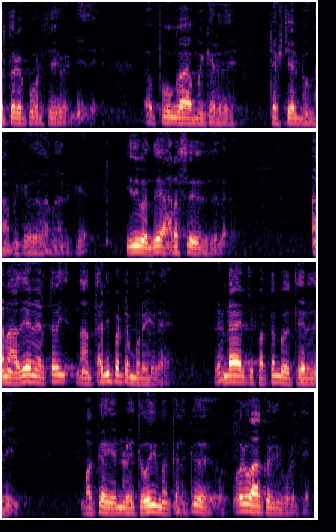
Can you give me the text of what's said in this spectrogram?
ஒத்துழைப்போடு செய்ய வேண்டியது. பூங்கா அமைக்கிறது டெக்ஸ்டைல் பூங்கா அமைக்கிறது அதெல்லாம் இருக்குது இது வந்து அரசு இதில். ஆனால் அதே நேரத்தில் நான் தனிப்பட்ட முறையில் ரெண்டாயிரத்தி பத்தொன்பது தேர்தலில் மக்கள் என்னுடைய தொகுதி மக்களுக்கு ஒரு வாக்குறுதி கொடுத்தேன்.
